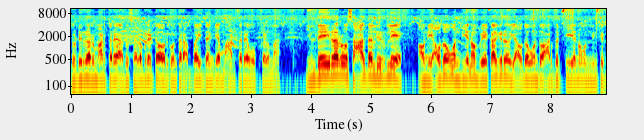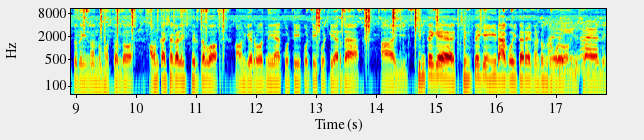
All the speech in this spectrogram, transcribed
ದುಡ್ಡಿರೋರು ಮಾಡ್ತಾರೆ, ಅದು ಸೆಲೆಬ್ರೇಟು ಅವ್ರಿಗೆ ಒಂಥರ ಹಬ್ಬ ಇದ್ದಂಗೆ ಮಾಡ್ತಾರೆ ಒಪ್ಕೊಳಮ್ಮ. ಇಲ್ಲದೇ ಇರೋರು ಸಾಲದಲ್ಲಿರಲಿ, ಅವ್ನು ಯಾವುದೋ ಒಂದು ಏನೋ ಬೇಕಾಗಿರೋ ಯಾವುದೋ ಒಂದು ಅರ್ಧಕ್ಕೆ ಏನೋ ಒಂದು ನಿಂತಿರ್ತದೆ, ಇನ್ನೊಂದು ಮತ್ತೊಂದು. ಅವ್ನ ಕಷ್ಟಗಳು ಎಷ್ಟಿರ್ತಾವೋ, ಅವನಿಗೆ ರೋದನೆಯ ಕೊಟ್ಟು ಕೊಟ್ಟು ಕೊಟ್ಟು ಅರ್ಧ. ಆ, ಈ ಚಿಂತೆಗೆ ಚಿಂತೆಗೆ ಈಡಾಗೋಯ್ತಾರೆ ಗಂಡಸರುಗಳು ಈ ಸಮಯದಲ್ಲಿ.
